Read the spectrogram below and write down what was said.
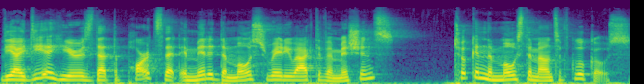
The idea here is that the parts that emitted the most radioactive emissions took in the most amounts of glucose.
